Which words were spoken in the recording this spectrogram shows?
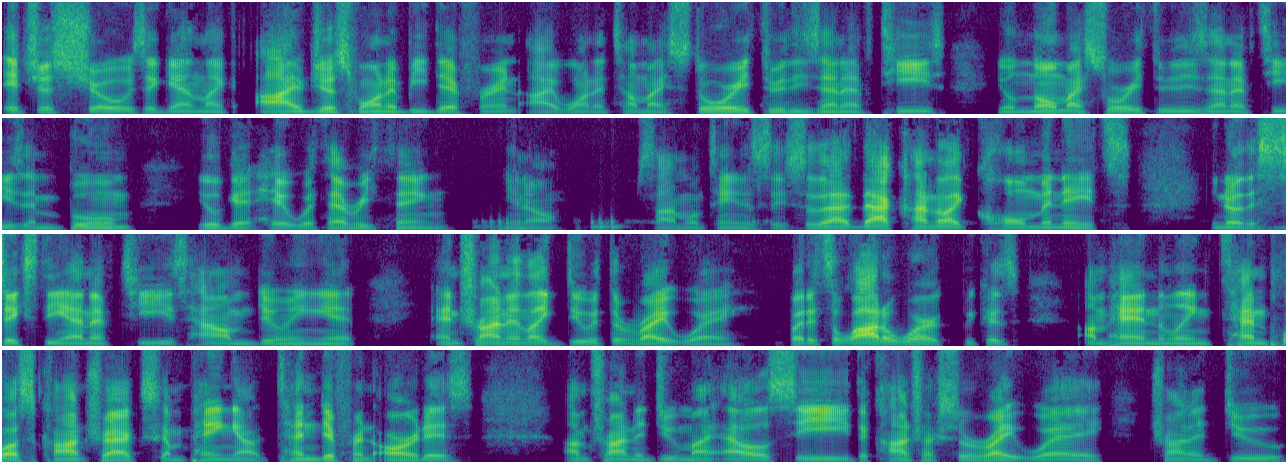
it just shows again, like I just want to be different. I want to tell my story through these NFTs. You'll know my story through these NFTs, and boom, you'll get hit with everything, you know, simultaneously. So that that kind of like culminates, you know, the 60 NFTs, how I'm doing it, and trying to like do it the right way. But it's a lot of work because I'm handling 10 plus contracts. I'm paying out 10 different artists. I'm trying to do my LLC, the contracts the right way, trying to do,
